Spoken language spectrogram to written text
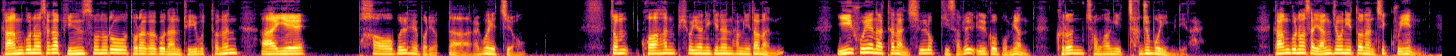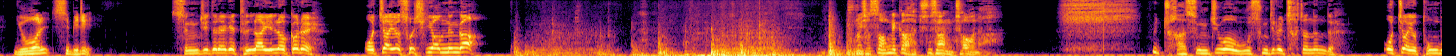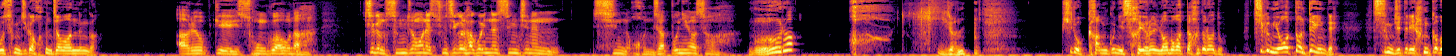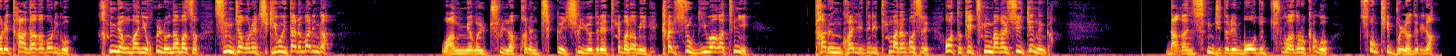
감군어사가 빈손으로 돌아가고 난 뒤부터는 아예 파업을 해버렸다라고 했죠. 좀 과한 표현이기는 합니다만 이후에 나타난 실록 기사를 읽어보면 그런 정황이 자주 보입니다. 감군어사 양조원이 떠난 직후인 6월 11일 승지들에게 들라 일렀건을 어찌하여 소식이 없는가? 부르셨사옵니까, 주상 전하? 좌승지와 우승지를 찾았는데 어찌하여 동부승지가 혼자 왔는가? 아래옵기 송구하오나 지금 승정원에 수직을 하고 있는 승지는 신 혼자뿐이어서 뭐라? 하, 이런 비록 감군이 사연을 넘어갔다 하더라도 지금이 어떤 때인데 승지들이 한꺼번에 다 나가버리고 한 명만이 홀로 남아서 승정원을 지키고 있다는 말인가? 왕명을 출납하는 측근 신료들의 태만함이 갈수록 이와 같으니 다른 관리들이 태만한 것을 어떻게 책망할 수 있겠는가? 나간 승지들을 모두 추구하도록 하고 속히 불러들이라.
